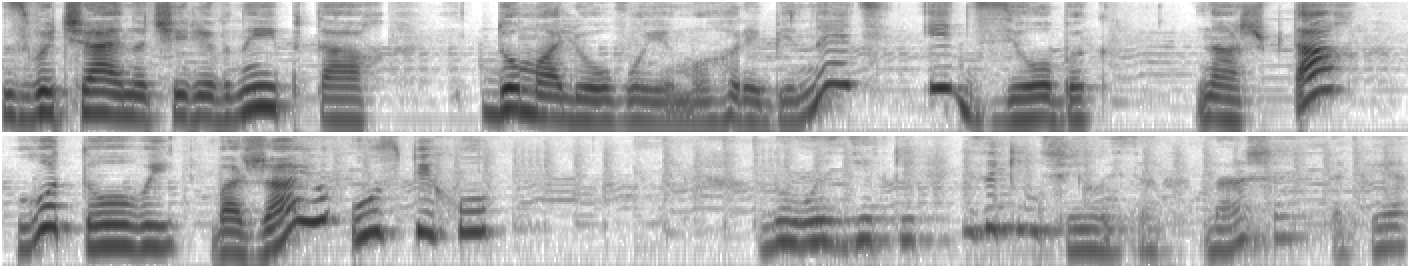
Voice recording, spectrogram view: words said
Звичайно, чарівний птах. Домальовуємо гребінець і дзьобик. Наш птах готовий. Бажаю успіху! Ну ось, дітки, і закінчилося наше таке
